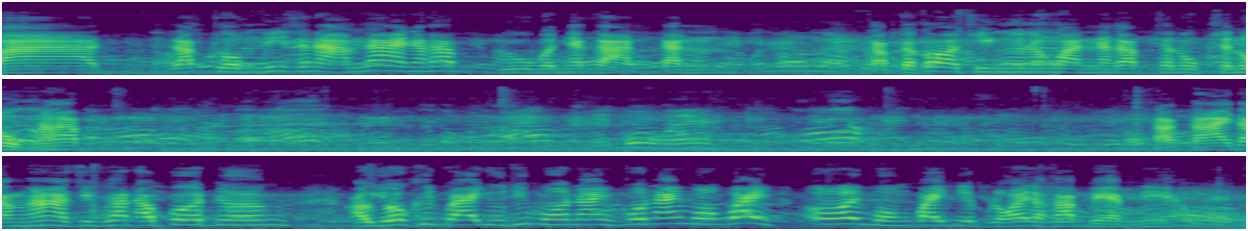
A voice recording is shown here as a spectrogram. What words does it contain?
มารับชมที่สนามได้นะครับ ดูบรรยากาศกันกับตะก้อชิงเงินรางวัลนะครับ สนุกสนุกนะครับกุ้งไหมทักทายทั้ง 50ขั้นเอาเปิดหนึ่ง เอายกขึ้นไปอยู่ที่โมไนโมไนมงไปเอ้ยมงไปเรียบร้อยแล้วครับ แบบนี้โอ้โห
